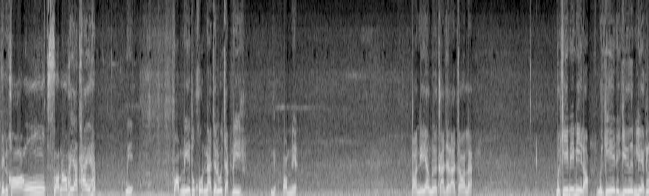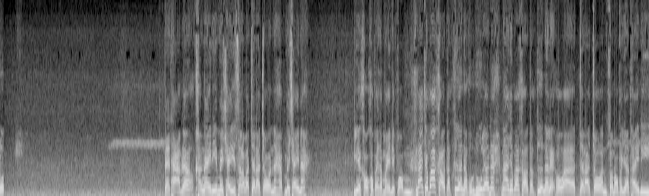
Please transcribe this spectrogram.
เป็นของสอนอพญาไทครับ นี่ ป้อมนี้ทุกคนน่าจะรู้จักดีเนี่ยป้อมเนี้ย ตอนนี้อำนวยการจราจรแล้ว เมื่อกี้ไม่มีหรอก เมื่อกี้ยืนเรียกรถ แต่ถามแล้วข้างในนี้ไม่ใช่สารวัตรจราจรนะครับ ไม่ใช่นะ เรียกเขาเข้าไปทำไมในป้อม น่าจะว่าข่าวตักเตือนอะผมดูแล้วนะ น่าจะว่าข่าวตักเตือนนั่นแหละ เพราะว่าจราจรสนพญาไทนี่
